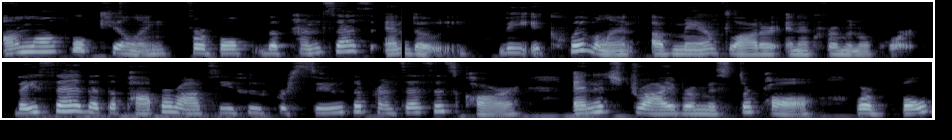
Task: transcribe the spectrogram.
unlawful killing for both the princess and Dodi, the equivalent of manslaughter in a criminal court. They said that the paparazzi who pursued the princess's car and its driver, Mr. Paul, were both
